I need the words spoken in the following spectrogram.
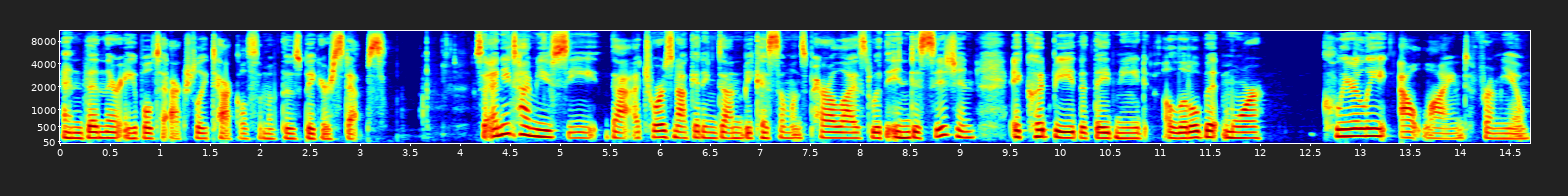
and then they're able to actually tackle some of those bigger steps. So, anytime you see that a chore is not getting done because someone's paralyzed with indecision, it could be that they need a little bit more clearly outlined from you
